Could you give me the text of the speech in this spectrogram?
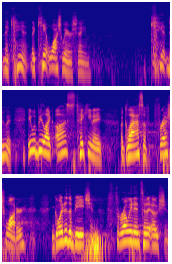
They can't. They can't wash away our shame. Can't do it. It would be like us taking a, a glass of fresh water going to the beach and throwing into the ocean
